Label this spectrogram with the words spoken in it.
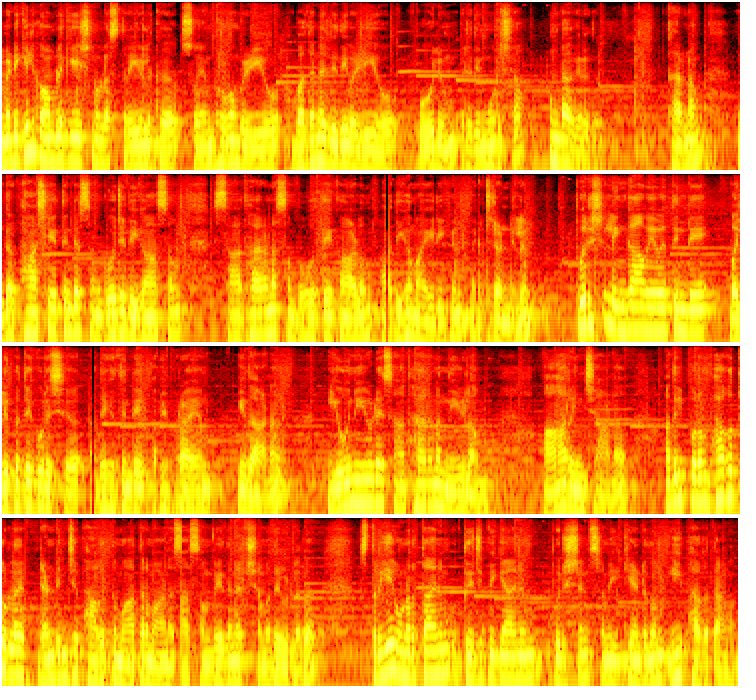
മെഡിക്കൽ കോംപ്ലിക്കേഷനുള്ള സ്ത്രീകൾക്ക് സ്വയംഭോഗം വഴിയോ വദനരതി വഴിയോ പോലും രതിമൂർച്ച ഉണ്ടാകരുത്. കാരണം ഗർഭാശയത്തിന്റെ സങ്കോച വികാസം സാധാരണ സംഭവത്തെക്കാളും അധികമായിരിക്കും മറ്റു രണ്ടിലും. പുരുഷ ലിംഗാവയവത്തിന്റെ വലിപ്പത്തെക്കുറിച്ച് അദ്ദേഹത്തിന്റെ അഭിപ്രായം ഇതാണ്. യോനിയുടെ സാധാരണ നീളം ആറ് ഇഞ്ചാണ്. അതിൽ പുറംഭാഗത്തുള്ള രണ്ടിഞ്ച് ഭാഗത്തു മാത്രമാണ് ആ സംവേദനക്ഷമതയുള്ളത്. സ്ത്രീയെ ഉണർത്താനും ഉത്തേജിപ്പിക്കാനും പുരുഷൻ ശ്രമിക്കേണ്ടതും ഈ ഭാഗത്താണ്.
